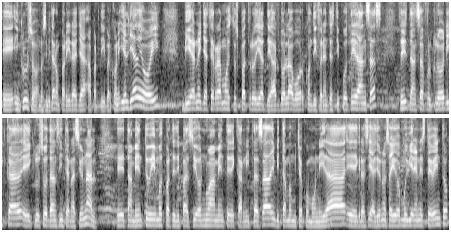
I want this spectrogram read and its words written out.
eh, incluso nos invitaron para ir allá a participar con Y el día de hoy, viernes, ya cerramos estos cuatro días de ardua labor con diferentes tipos de danzas, danza folclórica e incluso danza internacional. Eh, también tuvimos participación nuevamente de carnita asada, invitamos mucha comunidad, eh, gracias a Dios nos ha ido muy bien en este evento.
